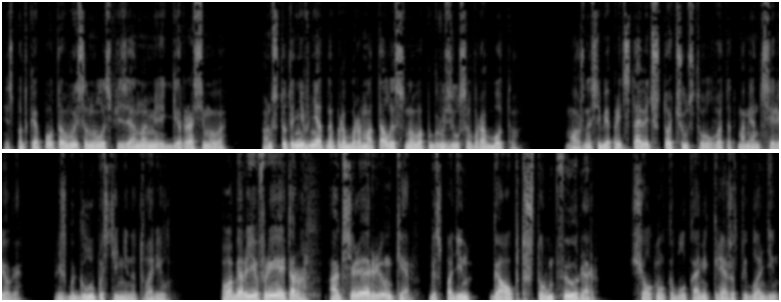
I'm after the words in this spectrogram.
Из-под капота высунулась физиономия Герасимова, он что-то невнятно пробормотал и снова погрузился в работу. Можно себе представить, что чувствовал в этот момент Серега. Лишь бы глупости не натворил. «Обер-ефрейтор Акселя Рюмке, господин гауптштурмфюрер», — щелкнул каблуками кряжестый блондин.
